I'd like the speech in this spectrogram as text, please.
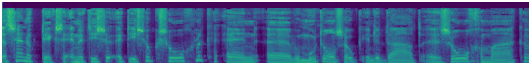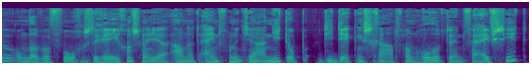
Dat zijn ook teksten en het is, het is ook zorgelijk. En uh, we moeten ons ook inderdaad uh, zorgen maken... omdat we volgens de regels je aan het eind van het jaar... niet op die dekkingsgraad van 105 zit...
